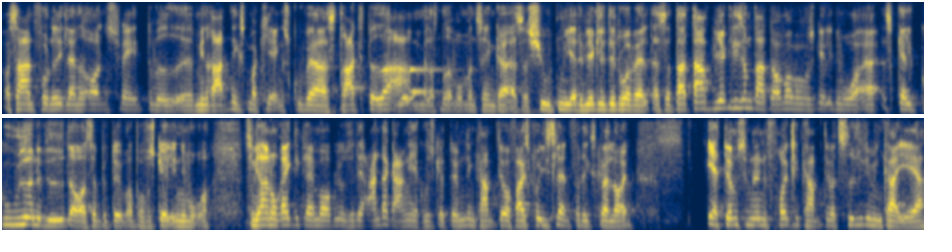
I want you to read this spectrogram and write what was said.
og så har han fundet et eller andet åndssvagt, du ved, øh, min retningsmarkering skulle være straks bedre arm, eller sådan noget, hvor man tænker, altså shoot me, er det virkelig det, du har valgt? Altså der, der er virkelig, ligesom der er dommer på forskellige niveauer, skal guderne vide, der også er bedømmer på forskellige niveauer. Så vi har nogle rigtig grimme oplevelser. Det er andre gange, jeg kunne huske at dømme en kamp, det var faktisk på Island, for det ikke skal være løgn jeg dømte simpelthen en frygtelig kamp. Det var tidligt i min karriere.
